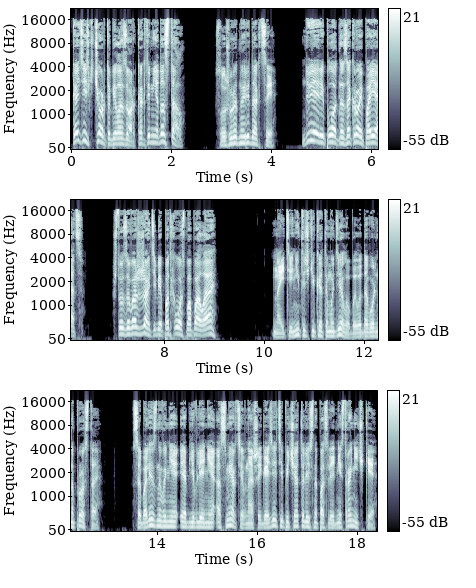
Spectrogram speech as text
Катись к черту, Белозор, как ты меня достал. Служу родной редакции. Двери плотно закрой, паяц. Что за вожжа тебе под хвост попала, а? Найти ниточки к этому делу было довольно просто. Соболезнования и объявления о смерти в нашей газете печатались на последней страничке,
